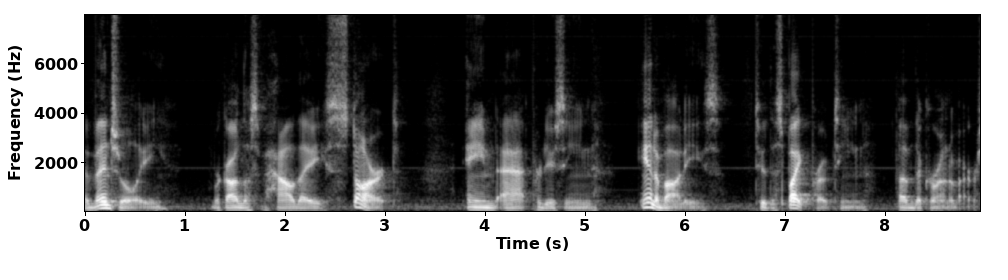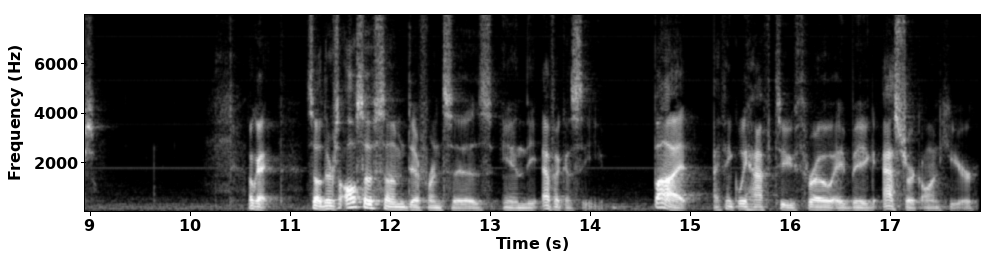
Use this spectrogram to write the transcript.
eventually, regardless of how they start, aimed at producing antibodies to the spike protein of the coronavirus. Okay, so there's also some differences in the efficacy, but I think we have to throw a big asterisk on here.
